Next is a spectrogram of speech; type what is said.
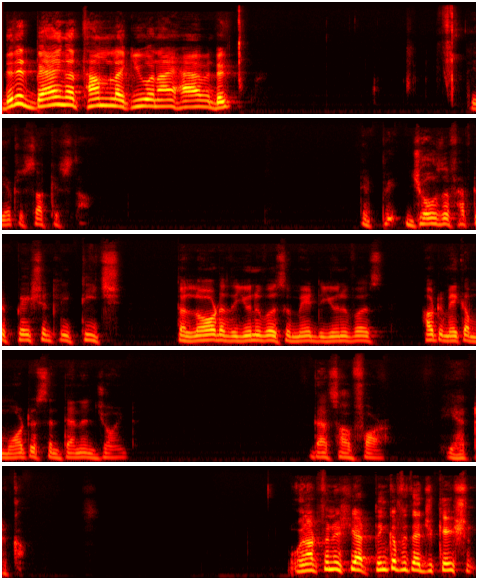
Did it bang a thumb like you and I have? And did, you have to suck his thumb? Did Joseph have to patiently teach the Lord of the universe who made the universe how to make a mortise and tenon joint? That's how far he had to come. We're not finished yet. Think of his education.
